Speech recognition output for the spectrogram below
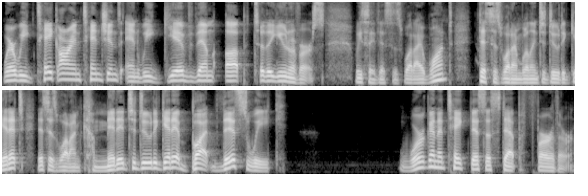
where we take our intentions and we give them up to the universe. We say, This is what I want. This is what I'm willing to do to get it. This is what I'm committed to do to get it. But this week, we're going to take this a step further.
